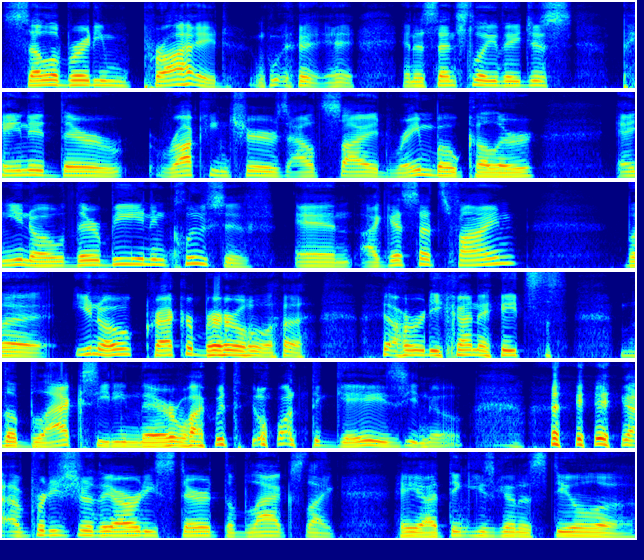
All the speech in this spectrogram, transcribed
celebrating pride and essentially they just painted their rocking chairs outside rainbow color and you know they're being inclusive and i guess that's fine but you know cracker barrel uh, already kind of hates the blacks eating there why would they want the gays you know? I'm pretty sure they already stare at the blacks like hey i think he's gonna steal uh,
